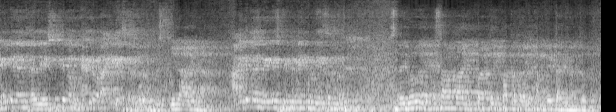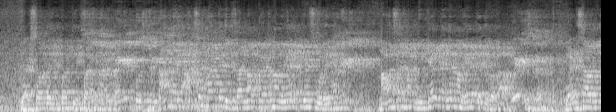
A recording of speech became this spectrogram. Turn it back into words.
ಮೇಂಟೆನೆನ್ಸ್ ಅದು ಎಸ್ ಟಿ ನಮ್ಗೆ ಹ್ಯಾಂಡ್ ಓವರ್ ಆಗಿದೆ ಸರ್ ಅದು? ಇಲ್ಲ ಆಗಿಲ್ಲ. ಆಗಿಲ್ಲ ಮೇಂಟೆನೆನ್ಸ್ ಪೇಮೆಂಟ್ ಏನು ಸರ್ ಮತ್ತೆ? ಸರ್ ಇದು ಎರಡು ಸಾವಿರದ ಇಪ್ಪತ್ತು ಇಪ್ಪತ್ತೊಂದರಲ್ಲಿ ಕಂಪ್ಲೀಟ್ ಆಗಿರುವಂಥದ್ದು. ಎರಡು ಸಾವಿರದ ಇಪ್ಪತ್ತು ಇಪ್ಪತ್ತು ನಾನು ಆನ್ಸರ್ ಮಾಡ್ತಾ ಇದ್ದೀನಿ ಸರ್. ನಾವು ಬಟ್ ನಾವು ಹೇಳಿ ಕೇಳಿಸ್ಕೊಡಿ ನಾವು ಆನ್ಸರ್ ಮಾಡಿ ನೀವು ಕೇಳ್ತಾ ಇದ್ರೆ ನಾವು ಹೇಳ್ತಾ ಇದೀವಲ್ಲ ಹೇಳಿ ಎರಡು ಸಾವಿರದ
